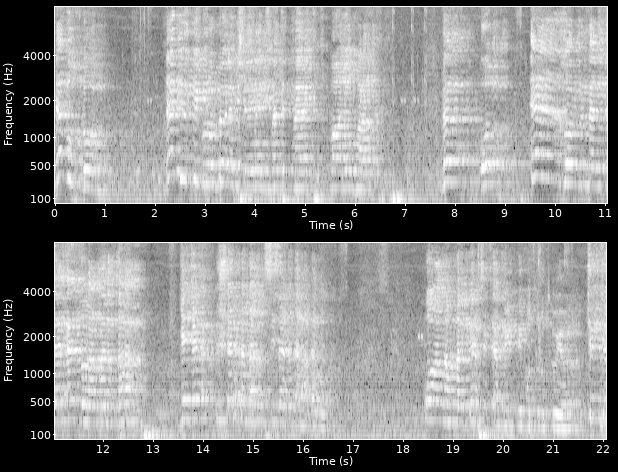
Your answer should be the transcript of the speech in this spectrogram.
Ne mutlu, ne büyük bir gurur böyle bir şehre hizmet etmek, vali olarak. Ve o en zor günlerinde, en zor anlarında gece üçlere kadar sizlerle beraber olduk. O anlamda gerçekten büyük bir mutluluk duyuyorum. Çünkü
